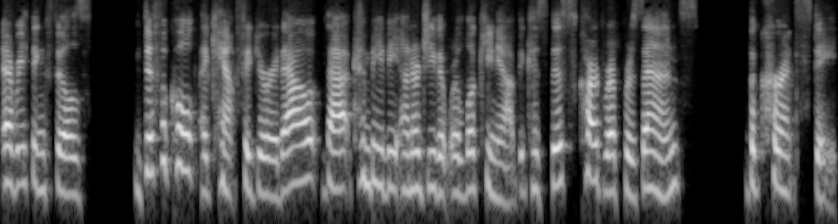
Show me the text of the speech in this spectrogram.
Everything feels difficult. I can't figure it out. That can be the energy that we're looking at because this card represents the current state.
